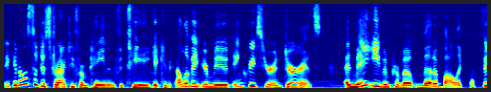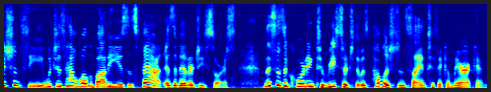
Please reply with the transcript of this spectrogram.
it can also distract you from pain and fatigue. It can elevate your mood, increase your endurance, and may even promote metabolic efficiency, which is how well the body uses fat as an energy source. And this is according to research that was published in Scientific American.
